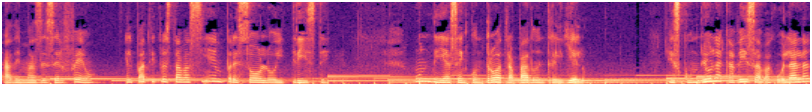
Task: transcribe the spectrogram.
Además de ser feo, el patito estaba siempre solo y triste. Un día se encontró atrapado entre el hielo. Escondió la cabeza bajo el ala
